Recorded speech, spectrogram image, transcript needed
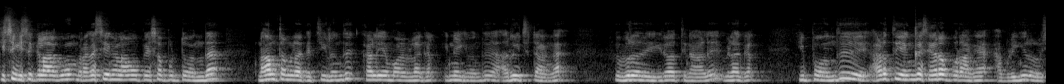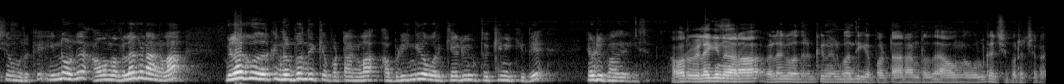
கிசு கிசுக்களாகவும் ரகசியங்களாகவும் பேசப்பட்டு வந்த நாம் தமிழர் கட்சியிலேருந்து காளியம்மாள் விலகல் இன்னைக்கு வந்து அறிவிச்சிட்டாங்க. பிப்ரவரி இருபத்தி நாலு விலகல். இப்போ வந்து அடுத்து எங்கே சேர போகிறாங்க அப்படிங்கிற ஒரு விஷயம் இருக்குது இன்னொன்று அவங்க விலகுனாங்களா? விலகுவதற்கு நிர்பந்திக்கப்பட்டாங்களா? அப்படிங்கிற ஒரு கேள்வியும் தொக்கி நிற்குது எப்படி பார்க்குறீங்க சார்? அவர் விலகினாரா? விலகுவதற்கு நிர்பந்திக்கப்பட்டாரான்றது அவங்க உள்கட்சி பிரச்சனை.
